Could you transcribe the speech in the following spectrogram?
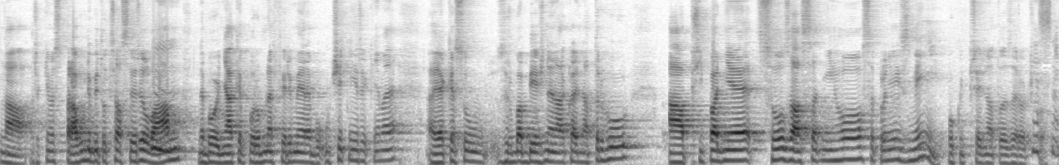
na, řekněme, zprávu, kdyby to třeba svěřil vám, mm. nebo nějaké podobné firmy, nebo účetní, řekněme, jaké jsou zhruba běžné náklady na trhu, a případně, co zásadního se pro něj změní, pokud přejde na to SROčko? Jasně.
